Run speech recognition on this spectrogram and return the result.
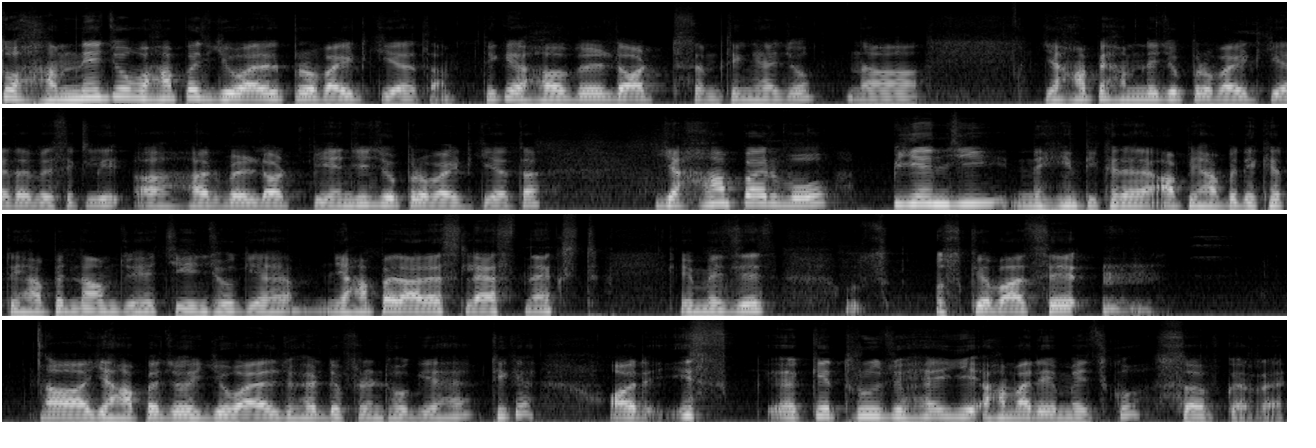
तो हमने जो वहाँ पर यूआरएल प्रोवाइड किया था, ठीक है हर्बल डॉट समथिंग है जो यहाँ पे हमने जो प्रोवाइड किया था बेसिकली हर्बल डॉट पी जो प्रोवाइड किया था यहाँ पर वो पी नहीं दिख रहा है। आप यहाँ पे देखें तो यहाँ पे नाम जो है चेंज हो गया है। यहाँ पर आ रहा है स्लैश नेक्स्ट इमेजेस उस, उसके बाद से यहाँ पर जो है यू जो है डिफरेंट हो गया है ठीक है? और इस के थ्रू जो है ये हमारे इमेज को सर्व कर रहा है।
